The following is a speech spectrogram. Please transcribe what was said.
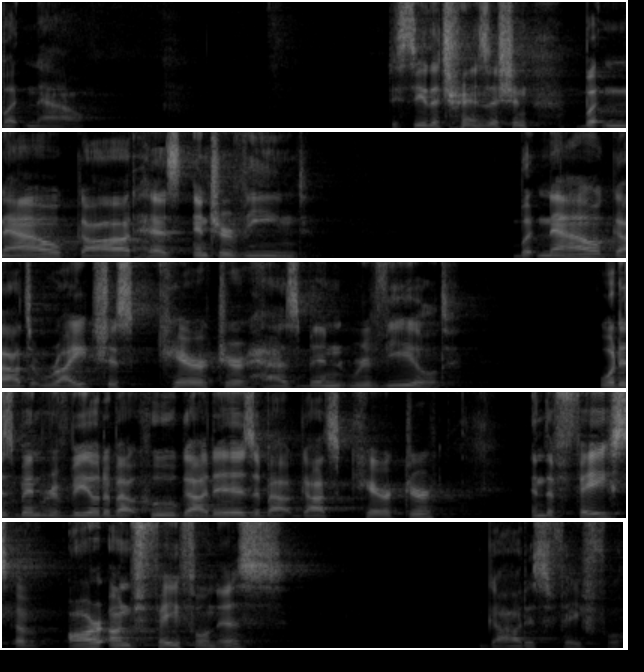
but now. Do you see the transition? But now God has intervened. But now God's righteous character has been revealed. What has been revealed about who God is, about God's character? In the face of our unfaithfulness, God is faithful.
